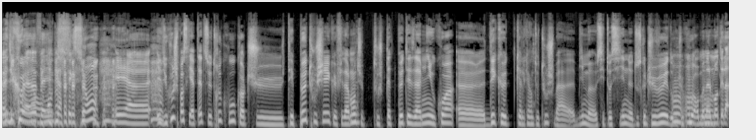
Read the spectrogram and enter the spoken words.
ouais, du coup, là, on manque d'affection. et, euh, et du coup je pense qu'il y a peut-être ce truc où quand tu t'es peu touché que finalement tu touches peut-être peu tes amis ou quoi euh, dès que quelqu'un te touche bah bim ocytocine tout ce que tu veux et donc du coup hormonalement t'es là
